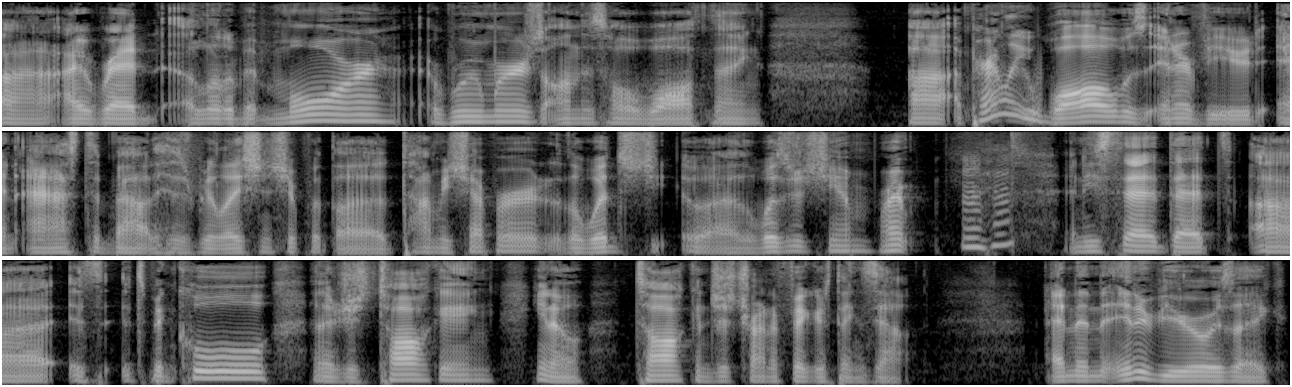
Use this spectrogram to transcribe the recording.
uh, I read a little bit more rumors on this whole Wall thing. Uh, apparently, Wall was interviewed and asked about his relationship with uh, Tommy Sheppard, the Wiz, uh, the Wizards GM, right? Mhm. And he said that uh, it's it's been cool, and they're just talking, you know, talk and just trying to figure things out. And then the interviewer was like,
